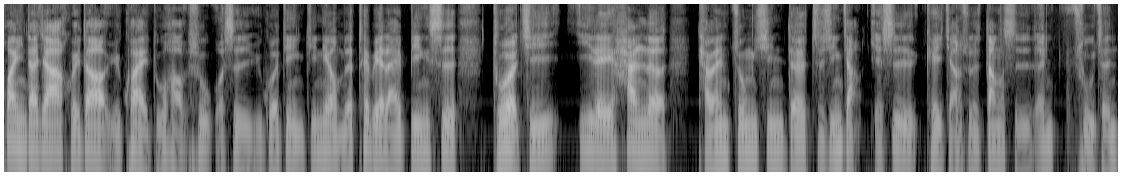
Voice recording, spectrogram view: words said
欢迎大家回到愉快读好书，我是余国定。今天我们的特别来宾是土耳其伊雷汉勒台湾中心的执行长，也是可以讲说是当时人促成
